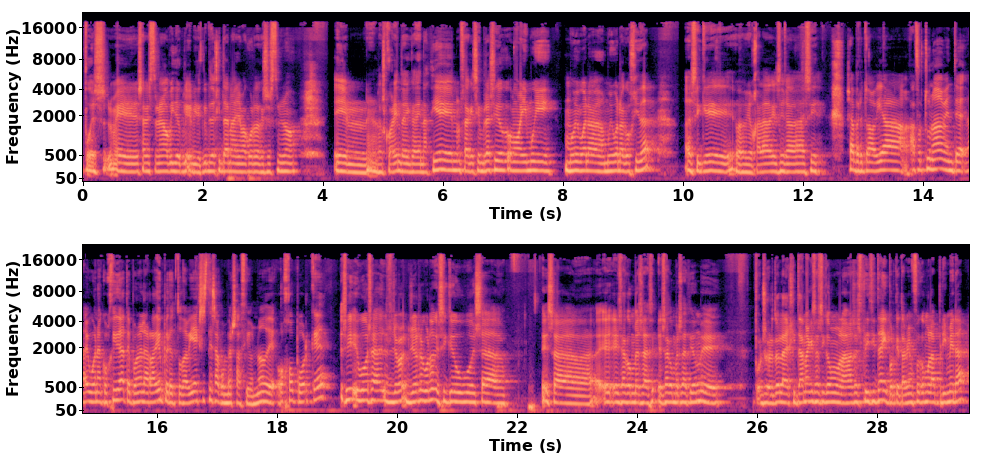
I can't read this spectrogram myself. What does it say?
pues eh, se han estrenado videoclip, el videoclip de gitana, yo me acuerdo que se estrenó en, en los 40 en Cadena 100, o sea que siempre ha sido como ahí muy, muy, buena, muy buena acogida. Así que bueno, ojalá que siga así. O sea, pero todavía, afortunadamente, hay buena acogida, te ponen la radio, pero todavía existe esa conversación, ¿no? De, ojo, porque... Sí, hubo esa, yo, yo recuerdo que sí que hubo esa, esa, esa, conversación, esa conversación de, sobre todo la de Gitana, que es así como la más explícita y porque también fue como la primera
